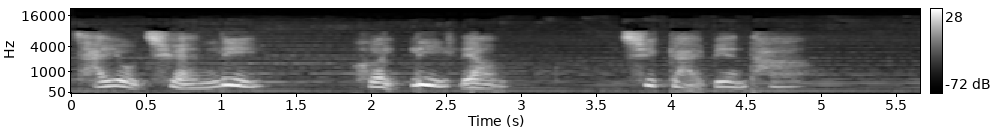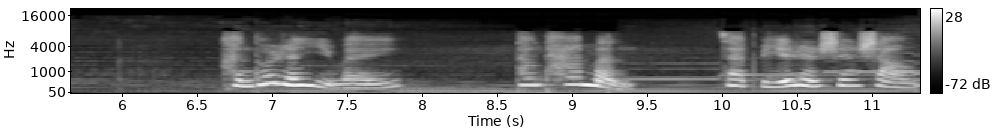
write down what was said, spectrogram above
才有权利和力量去改变它。很多人以为，当他们在别人身上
